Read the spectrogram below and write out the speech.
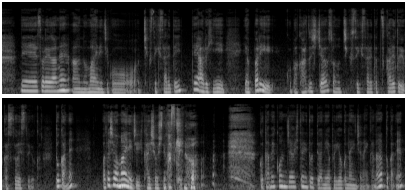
でそれがねあの毎日こう蓄積されていってある日やっぱりこう爆発しちゃうその蓄積された疲れというかストレスというか。とかね私は毎日解消してますけど。こう溜め込んじゃう人にとってはねやっぱり良くないんじゃないかなとかね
